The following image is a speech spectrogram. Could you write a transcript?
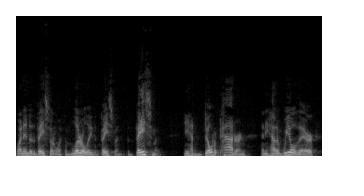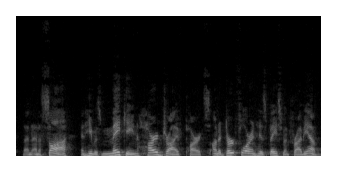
Went into the basement with him, literally the basement. The basement. He had built a pattern and he had a wheel there and, and a saw and he was making hard drive parts on a dirt floor in his basement for IBM.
